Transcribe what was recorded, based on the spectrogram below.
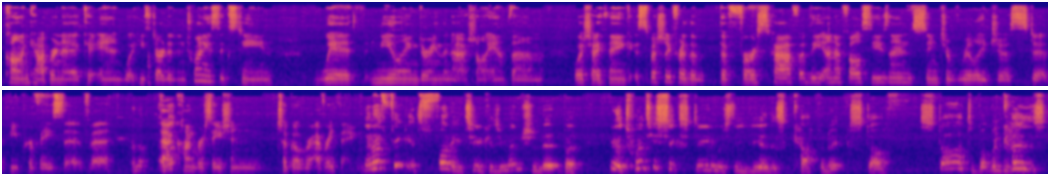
Colin Kaepernick and what he started in 2016 with kneeling during the national anthem, which I think, especially for the, the first half of the NFL season, seemed to really just uh, be pervasive. Uh, And, and that conversation took over everything. And I think it's funny too because you mentioned it, but you know, 2016 was the year this Kaepernick stuff started. But Mhm. because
